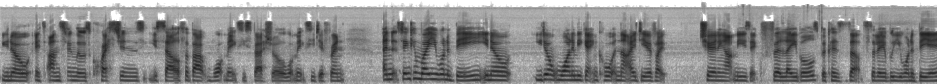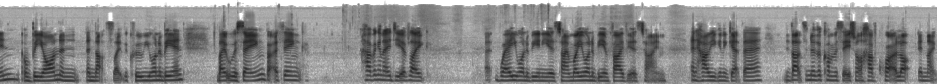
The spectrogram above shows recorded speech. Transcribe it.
you know, it's answering those questions yourself about what makes you special, what makes you different, and thinking where you want to be. You know, you don't want to be getting caught in that idea of like churning out music for labels because that's the label you want to be in or be on, and and that's like the crew you want to be in, like we are saying. But I think having an idea of like uh, where you want to be in a year's time, where you want to be in five years' time, and how you're going to get there. That's another conversation I'll have quite a lot in like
